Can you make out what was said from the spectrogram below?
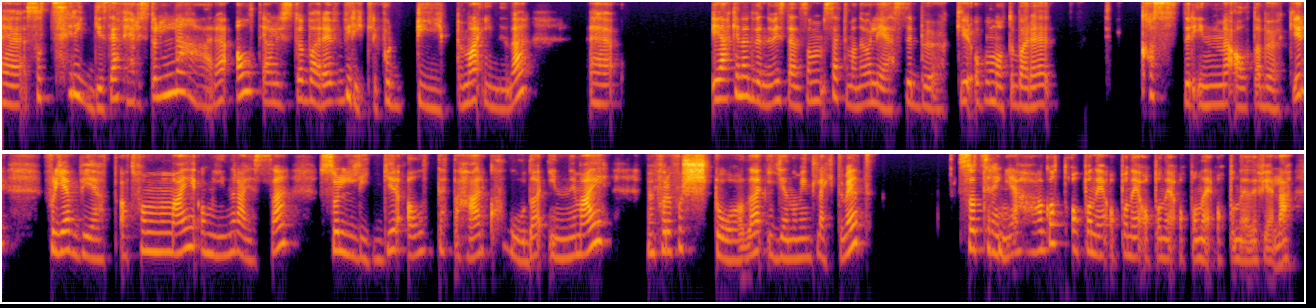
Eh, så trigges jeg, for jeg har lyst til å lære alt. Jeg har lyst til å bare virkelig fordype meg inn i det. Eh, jeg er ikke nødvendigvis den som setter meg ned og leser bøker og på en måte bare kaster inn med alt av bøker, fordi jeg vet at for meg og min reise så ligger alt dette her koda inn i meg, men for å forstå det gjennom intellektet mitt, så trenger jeg ha gått opp og ned, opp og ned, opp og ned, opp og ned, opp og ned i fjellet.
